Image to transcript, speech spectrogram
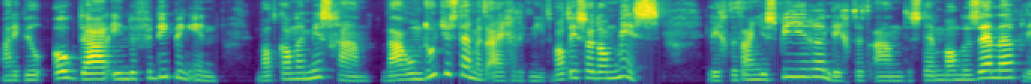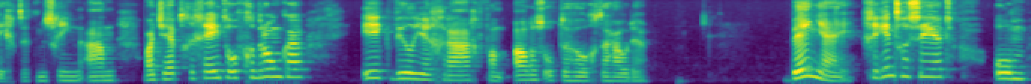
maar ik wil ook daarin de verdieping in. Wat kan er misgaan? Waarom doet je stem het eigenlijk niet? Wat is er dan mis? Ligt het aan je spieren? Ligt het aan de stembanden zelf? Ligt het misschien aan wat je hebt gegeten of gedronken? Ik wil je graag van alles op de hoogte houden. Ben jij geïnteresseerd om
